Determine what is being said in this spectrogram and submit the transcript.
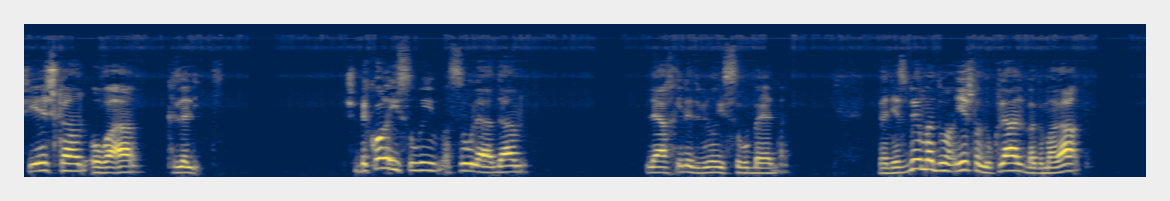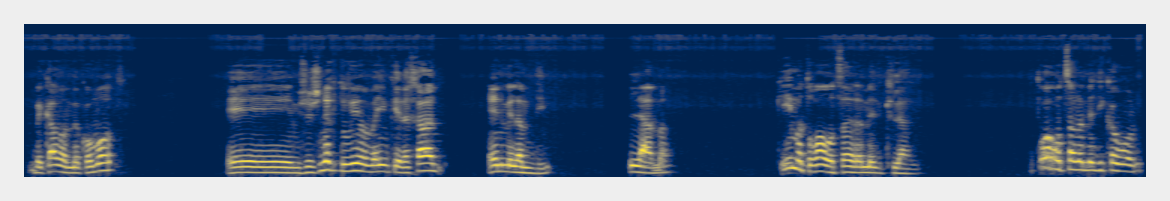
שיש כאן הוראה כללית. שבכל האיסורים אסור לאדם להאכיל את בנו איסור בידיים. ואני אסביר מדוע. יש לנו כלל בגמרא, בכמה מקומות, אה, ששני כתובים הבאים כאל אחד, אין מלמדים. למה? כי אם התורה רוצה ללמד כלל, התורה רוצה ללמד עיקרון,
